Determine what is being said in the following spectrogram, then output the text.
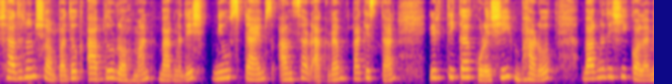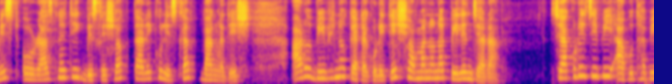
সাধারণ সম্পাদক Abdur Rahman, Bangladesh news times, Ansar Akram, Pakistan, Irtika Qureshi Bharat, Bangladeshi columnist ও রাজনৈতিক বিশ্লেষক তারেকুল ইসলাম, বাংলাদেশ। আরও বিভিন্ন ক্যাটাগরিতে সম্মাননা পেলেন যারা। চাকরিজীবী আবুধাবি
